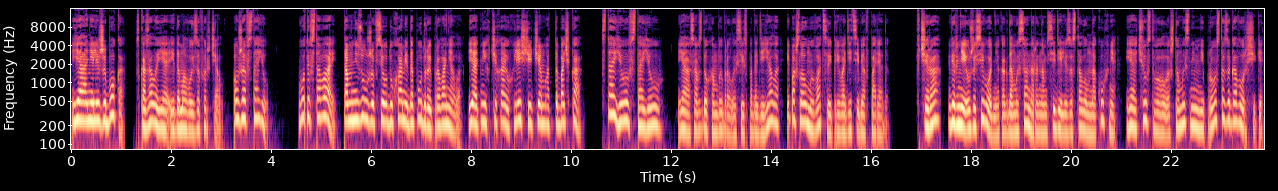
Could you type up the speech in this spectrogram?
«Я не лежебока», — сказала я, и домовой зафырчал. «Уже встаю». «Вот и вставай, там внизу уже все духами да пудрой провоняло. Я от них чихаю хлеще, чем от табачка». «Встаю, встаю». Я со вздохом выбралась из-под одеяла и пошла умываться и приводить себя в порядок. Вчера, вернее, уже сегодня, когда мы с Аннереном сидели за столом на кухне, я чувствовала, что мы с ним не просто заговорщики,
